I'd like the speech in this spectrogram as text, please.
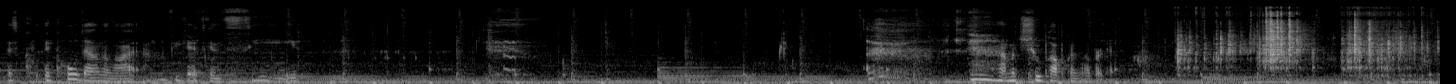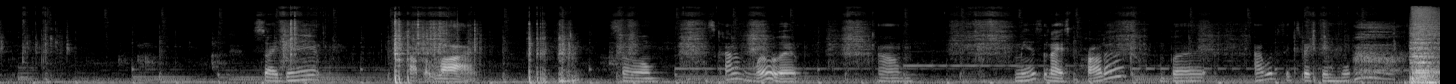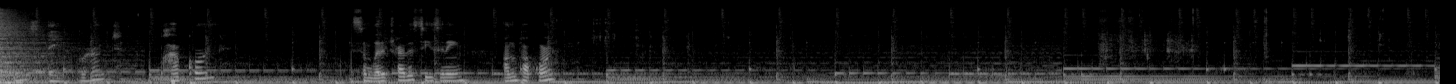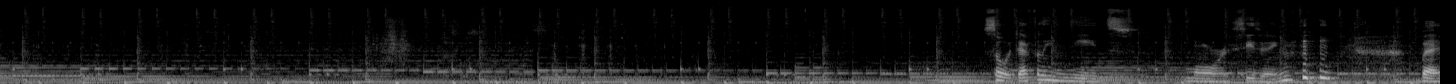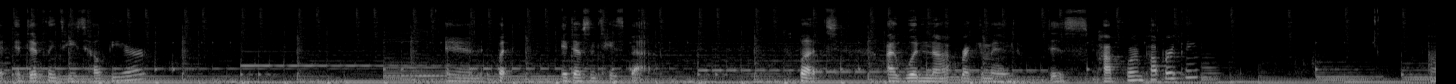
it's, it cooled down a lot. I don't know if you guys can see. I'm a true popcorn lover. So I didn't pop a lot. So it's kind of bit. Um, I mean, it's a nice product, but I was expecting more. There's a burnt popcorn. So I'm gonna try the seasoning on the popcorn. So it definitely needs more seasoning, but it definitely tastes healthier. And but it doesn't taste bad. But I would not recommend this popcorn popper thing.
